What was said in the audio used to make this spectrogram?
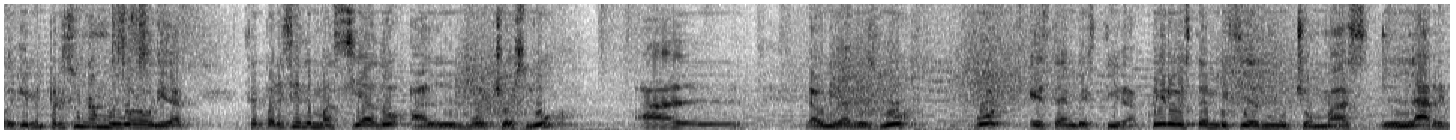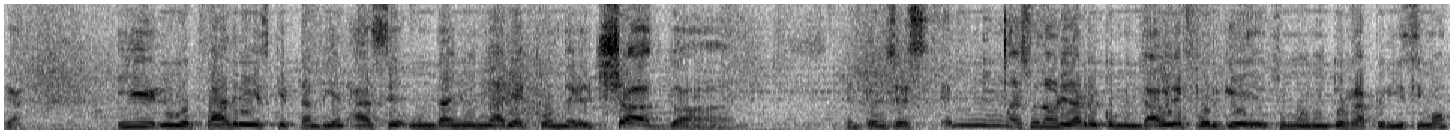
Oye, me parece una muy buena unidad. Se parece demasiado al Bocho Slug, al la unidad de Slug por esta embestida, pero esta embestida es mucho más larga. Y lo padre es que también hace un daño en área con el shotgun. Entonces, em, es una unidad recomendable porque su movimiento es rapidísimo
